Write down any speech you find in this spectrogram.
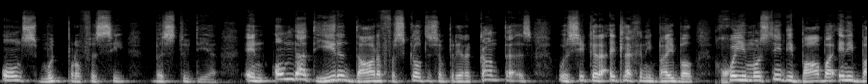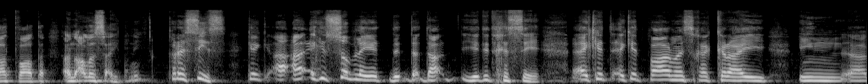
ons moet profesie bestudeer. En omdat hier en daar 'n verskil tussen predikante is oor sekere uitleg in die Bybel, gooi jy mos nie die baba en die badwater aan alles uit nie. Presies. Kyk, ek is so bly jy het jy dit gesê. Ek het ek het paar mense gekry in uh,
